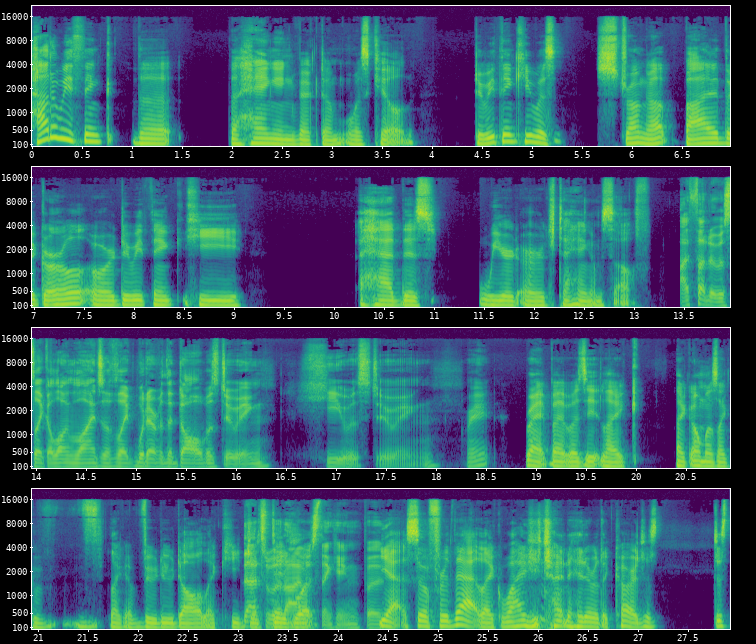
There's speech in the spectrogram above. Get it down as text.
how do we think the the hanging victim was killed do we think he was strung up by the girl or do we think he had this weird urge to hang himself I thought it was like along the lines of like whatever the doll was doing, he was doing, right? right but was it like like almost like v- like a voodoo doll like he That's just what did I what was thinking. But yeah so for that like why are you trying to hit her with a car just just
